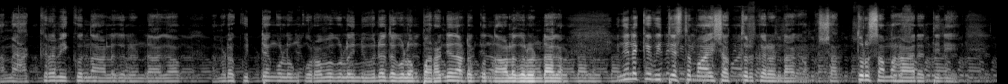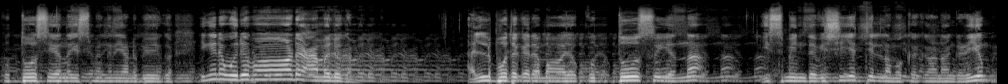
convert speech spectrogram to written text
നമ്മെ ആക്രമിക്കുന്ന ആളുകളുണ്ടാകാം നമ്മുടെ കുറ്റങ്ങളും കുറവുകളും ന്യൂനതകളും പറഞ്ഞു നടക്കുന്ന ആളുകളുണ്ടാകാം. ഇങ്ങനെയൊക്കെ വ്യത്യസ്തമായ ശത്രുക്കൾ ഉണ്ടാകാം ശത്രു സംഹാരത്തിന് കുദ്ദൂസി എന്ന ഇസ്മ എങ്ങനെയാണ് ഉപയോഗിക്കുക? ഇങ്ങനെ ഒരുപാട് അമലുകൾ. അത്ഭുതകരമായ കുദ്ദൂസ് എന്ന ഇസ്മിന്റെ വിഷയത്തിൽ നമുക്ക് കാണാൻ കഴിയും.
